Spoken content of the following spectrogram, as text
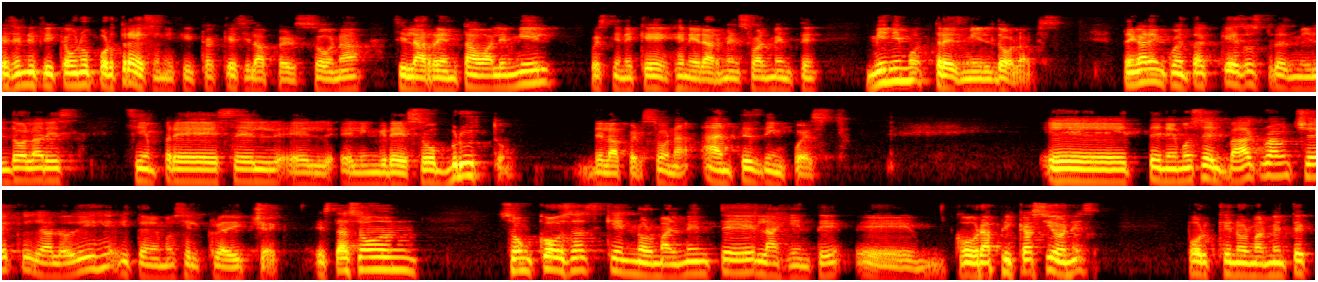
¿Qué significa uno por tres? Significa que si la persona, si la renta vale mil, pues tiene que generar mensualmente mínimo tres mil dólares. Tengan en cuenta que esos tres mil dólares siempre es el, ingreso bruto de la persona antes de impuesto. Eh, tenemos el background check, que ya lo dije, y tenemos el credit check. Estas son, son cosas que normalmente la gente eh, cobra aplicaciones porque normalmente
